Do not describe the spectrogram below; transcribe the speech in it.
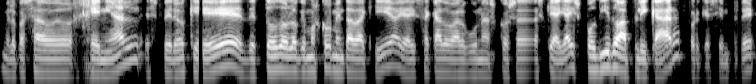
me lo he pasado genial. Espero que de todo lo que hemos comentado aquí hayáis sacado algunas cosas que hayáis podido aplicar, porque siempre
